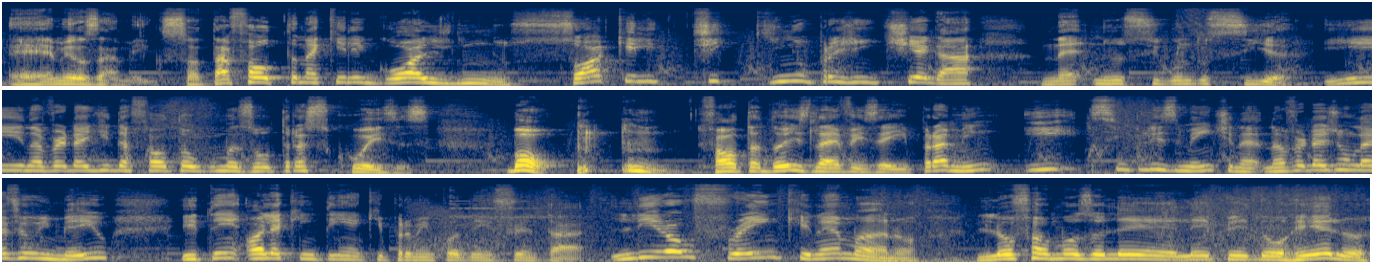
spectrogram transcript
É, meus amigos, só tá faltando aquele golinho, só aquele tiquinho pra gente chegar, né, no segundo CIA. E, na verdade, ainda falta algumas outras coisas. Bom, falta dois levels aí pra mim e simplesmente, né, na verdade um level e meio e tem, olha quem tem aqui pra mim poder enfrentar. Little Frank, né, mano? O famoso Le, Le Pedorreiro.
